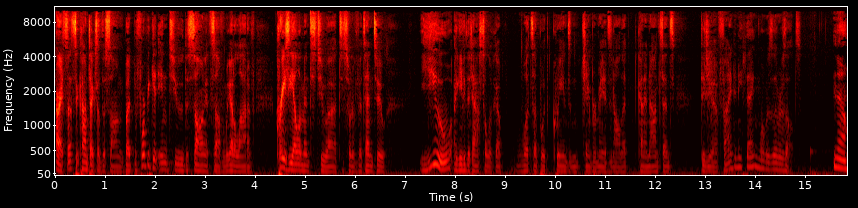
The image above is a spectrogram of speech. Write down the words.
All right, so that's the context of the song. But before we get into the song itself, and we got a lot of crazy elements to uh, to sort of attend to, you, I gave you the task to look up what's up with queens and chambermaids and all that kind of nonsense. Did you find anything? What was the results? No,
